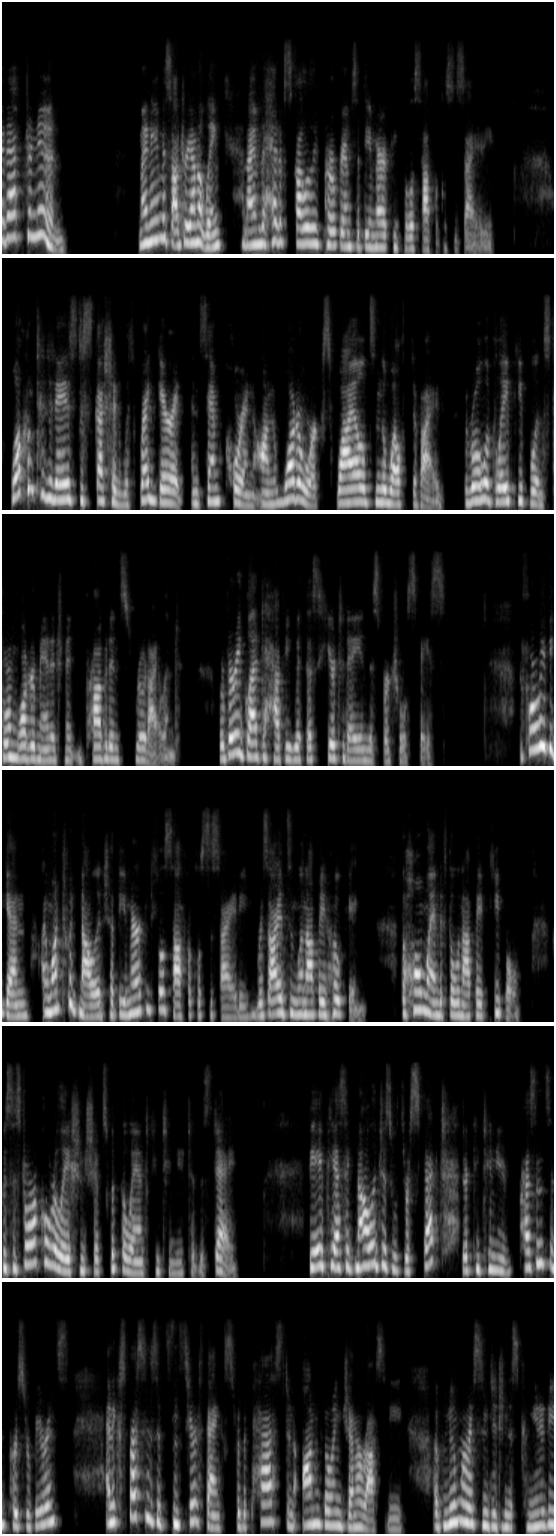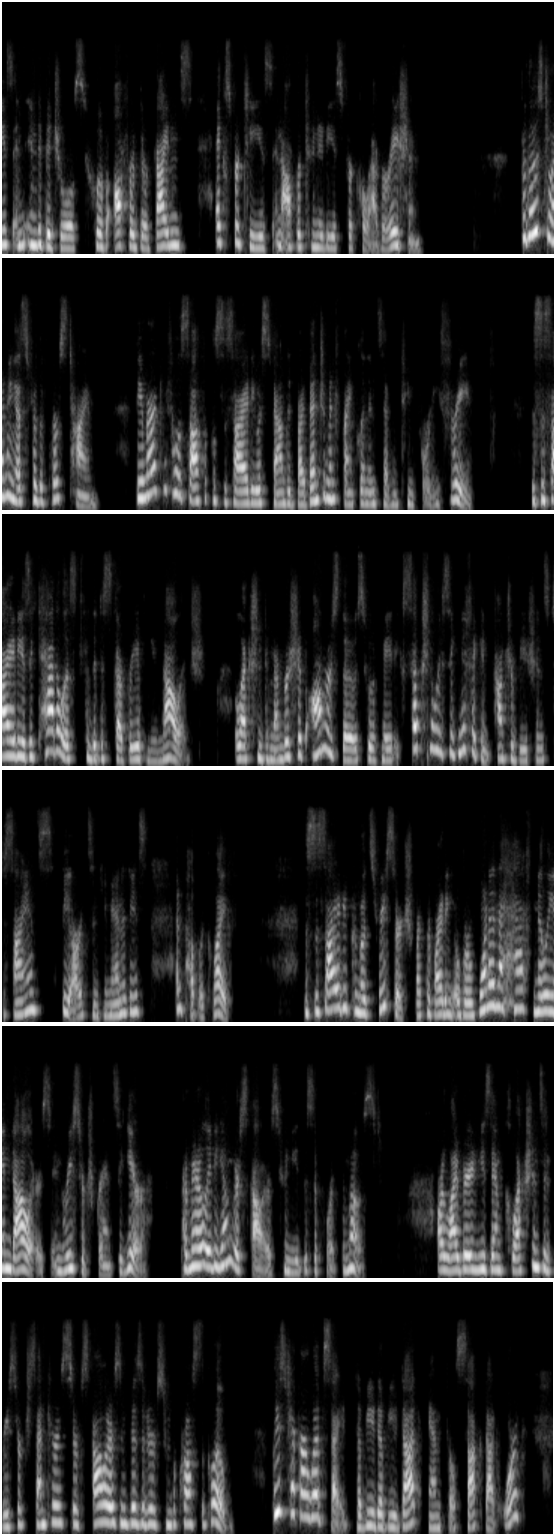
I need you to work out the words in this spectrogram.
Good afternoon. My name is Adriana Link, and I am the head of scholarly programs at the American Philosophical Society. Welcome to today's discussion with Greg Gerritt and Sam Coren on Waterworks, Wilds, and the Wealth Divide, the role of lay people in stormwater management in Providence, Rhode Island. We're very glad to have you with us here today in this virtual space. Before we begin, I want to acknowledge that the American Philosophical Society resides in Lenapehoking, the homeland of the Lenape people, whose historical relationships with the land continue to this day. The APS acknowledges with respect their continued presence and perseverance and expresses its sincere thanks for the past and ongoing generosity of numerous Indigenous communities and individuals who have offered their guidance, expertise, and opportunities for collaboration. For those joining us for the first time, the American Philosophical Society was founded by Benjamin Franklin in 1743. The Society is a catalyst for the discovery of new knowledge. Election to membership honors those who have made exceptionally significant contributions to science, the arts and humanities, and public life. The Society promotes research by providing over $1.5 million in research grants a year, primarily to younger scholars who need the support the most. Our library and museum collections and research centers serve scholars and visitors from across the globe. Please check our website, www.amphilsoc.org,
